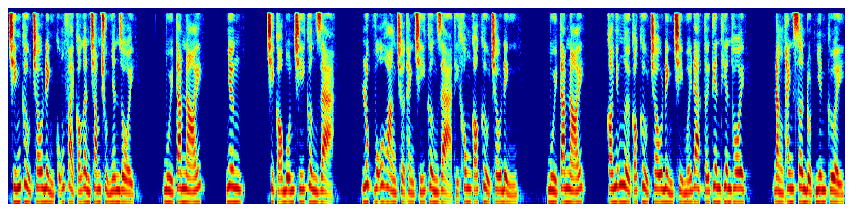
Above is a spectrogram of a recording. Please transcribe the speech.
9 cửu châu đỉnh cũng phải có gần trăm chủ nhân rồi. Bùi Tam nói. Nhưng, chỉ có bốn trí cường giả. Lúc Vũ Hoàng trở thành trí cường giả thì không có cửu châu đỉnh. Bùi Tam nói. Có những người có cửu châu đỉnh chỉ mới đạt tới tiên thiên thôi. Đằng Thanh Sơn đột nhiên cười.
